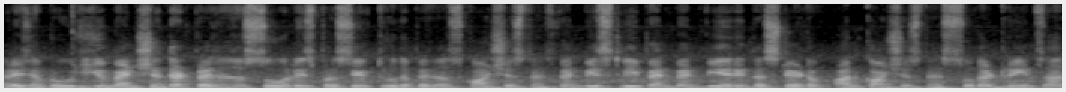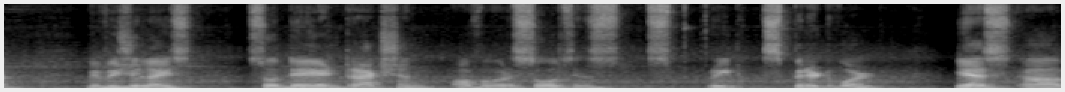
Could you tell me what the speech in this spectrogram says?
Harishan Prabhuji, you mentioned that presence of soul is perceived through the presence of consciousness. When we sleep and when we are in the state of unconsciousness, so the dreams are we visualize. So the interaction of our souls in spirit, spirit world. Yes, uh,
